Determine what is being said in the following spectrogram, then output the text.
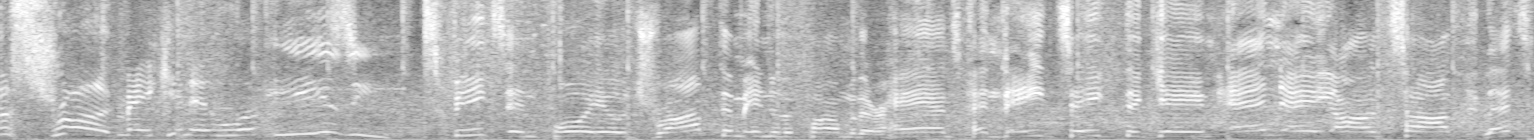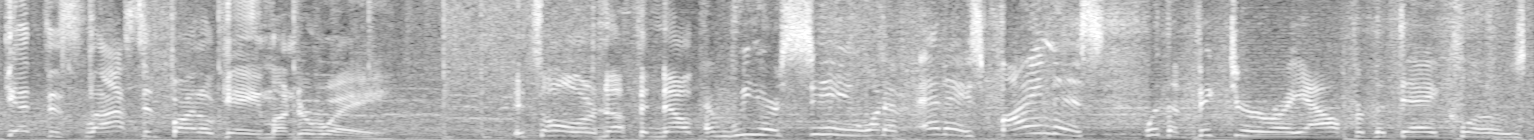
The shrug. Making it look easy. Spinx and Poyo drop them into the palm of their hands, and they take the game. NA on top. Let's get this last and final game underway. It's all or nothing now. And we are seeing one of NA's finest with a victory royale for the day closed.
